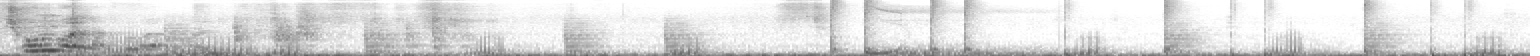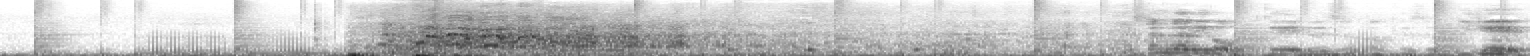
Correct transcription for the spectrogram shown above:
좋은 거야 나쁜 거야? 상가비가 없대 그래서 밖에서. 이게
